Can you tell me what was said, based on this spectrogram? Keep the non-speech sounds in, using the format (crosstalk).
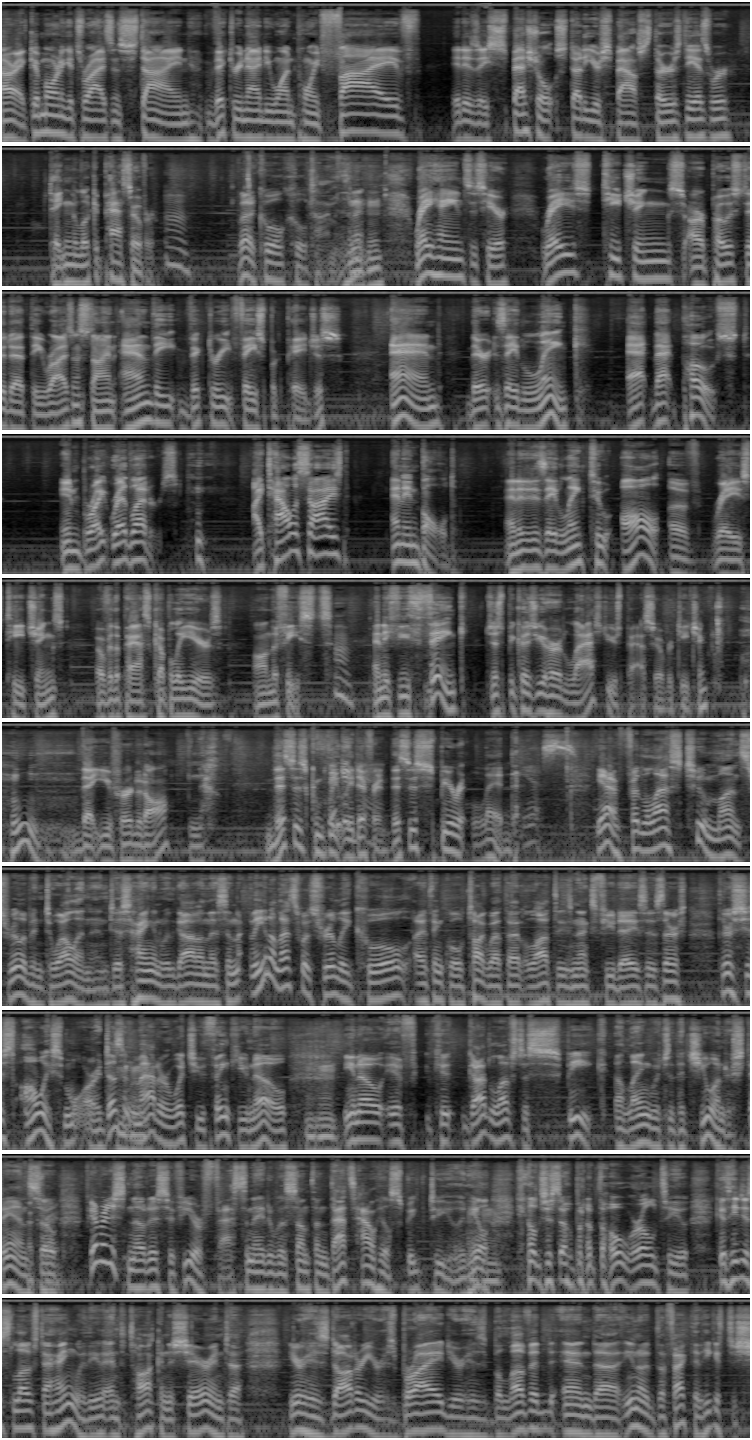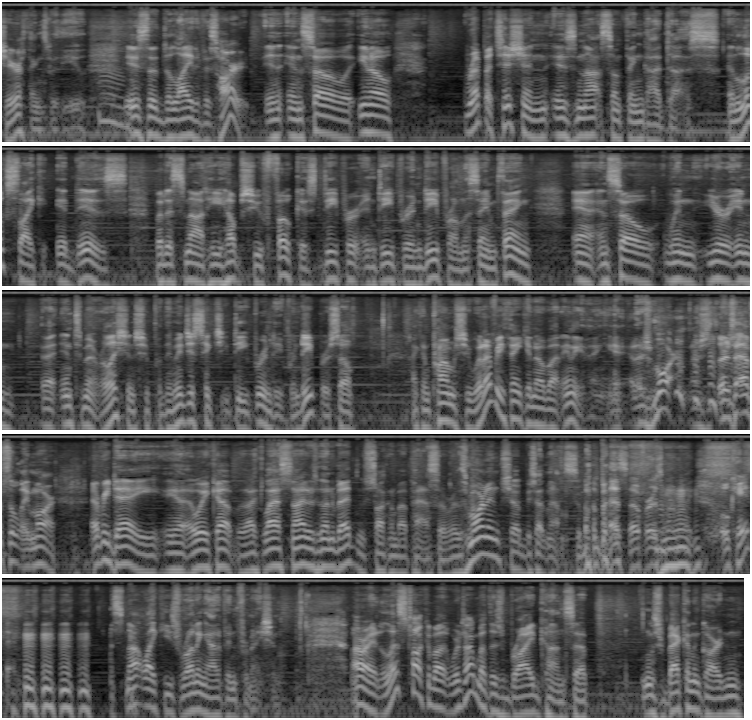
All right. Good morning. It's Rise and Stein, Victory 91.5. It is a special Study Your Spouse Thursday as we're taking a look at Passover. What a cool, cool time, isn't it? Mm-hmm. Ray Haynes is here. Ray's teachings are posted at the Rise and Stein and the Victory Facebook pages. And there is a link at that post in bright red letters, (laughs) italicized and in bold. And it is a link to all of Ray's teachings over the past couple of years on the feasts. And if you think, just because you heard last year's Passover teaching, that you've heard it all, No. this is completely different. This is spirit led. Yes. Yeah, for the last two months, really been dwelling and just hanging with God on this. And you know, that's what's really cool. I think we'll talk about that a lot these next few days. Is there's there's just always more. It doesn't Mm-hmm. matter what you think you know. You know, if God loves to speak a language that you understand. so right. if you ever just notice, if you're fascinated with something, that's how He'll speak to you, and He'll Mm-hmm. (laughs) He'll just open up the whole world to you because He just loves to hang with you and to talk and to share and to. You're His daughter, you're His bride, you're His beloved, and uh, you know the fact that He gets to share things with you is the delight of His heart, and, and so you know. Repetition is not something God does. It looks like it is, but it's not. He helps you focus deeper and deeper and deeper on the same thing. And, and so when you're in that intimate relationship with Him, it just takes you deeper and deeper and deeper. So I can promise you, whatever you think you know about anything, yeah, there's more. (laughs) There's, there's absolutely more. Every day yeah, I wake up, like last night I was going to bed and was talking about Passover. This morning showed me something else (laughs) about Passover. So I'm mm-hmm. like, okay then. (laughs) it's not like he's running out of information. All right, let's talk about, we're talking about this bride concept. We're back in the garden,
